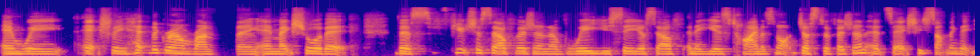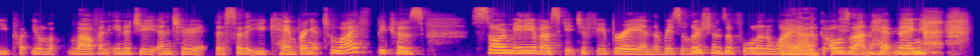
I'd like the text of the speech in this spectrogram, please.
And we actually hit the ground running and make sure that this future self vision of where you see yourself in a year's time is not just a vision it's actually something that you put your love and energy into so that you can bring it to life because so many of us get to february and the resolutions have fallen away yeah. the goals aren't happening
